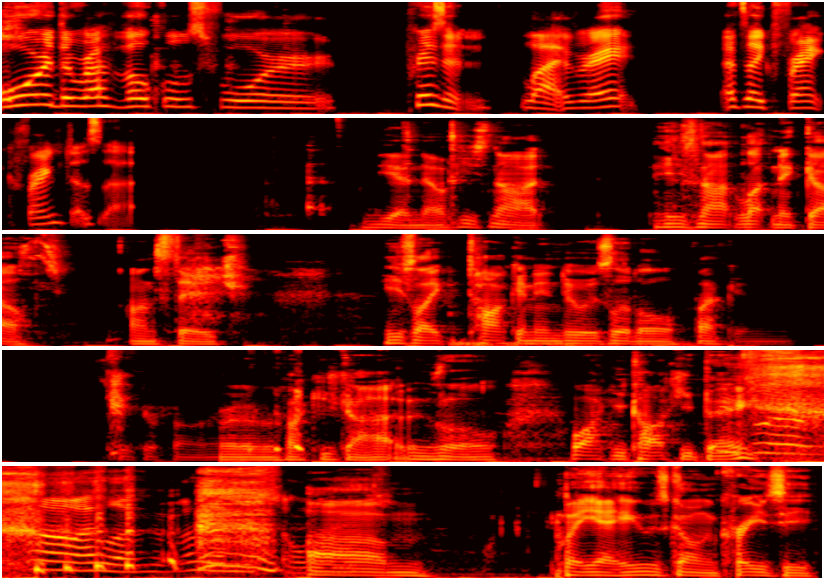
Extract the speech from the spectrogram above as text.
or the rough vocals for Prison live, right? That's like Frank. Frank does that. yeah, no, he's not. He's not letting it go on stage. He's like talking into his little fucking speakerphone or whatever the fuck he's got, his little walkie-talkie thing. oh, I love him. I love him so much. Um, but yeah, he was going crazy.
